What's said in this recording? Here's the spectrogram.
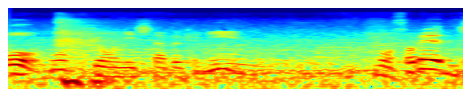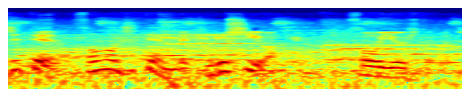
を目標にした時にもうそれ時点その時点で苦しいわけよ。そういう人たち。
